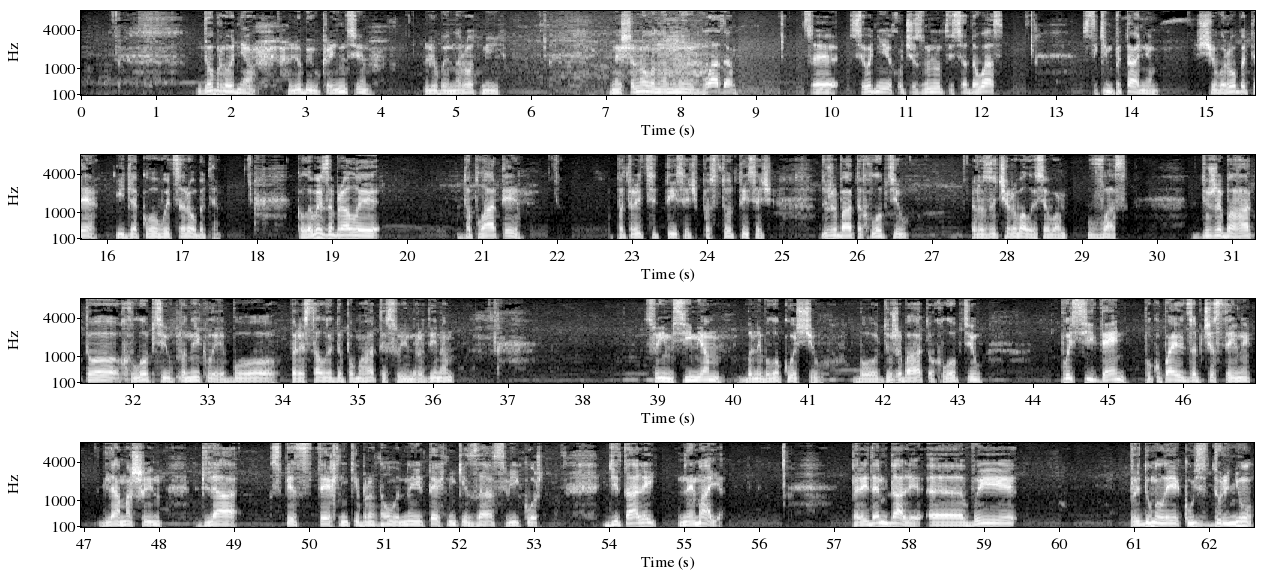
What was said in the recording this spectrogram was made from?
Доброго дня, любі українці, любий народ мій, нешанована мною влада. Це сьогодні я хочу звернутися до вас з таким питанням, що ви робите і для кого ви це робите. Коли ви забрали доплати по 30 тисяч, по 100 тисяч, дуже багато хлопців розочарувалися вам в вас. Дуже багато хлопців поникли, бо перестали допомагати своїм родинам, своїм сім'ям, бо не було коштів. Бо дуже багато хлопців по сій день покупають запчастини для машин, для спецтехніки, бронованої техніки за свій кошт. Деталей немає. Перейдемо далі. Е, ви придумали якусь дурню,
